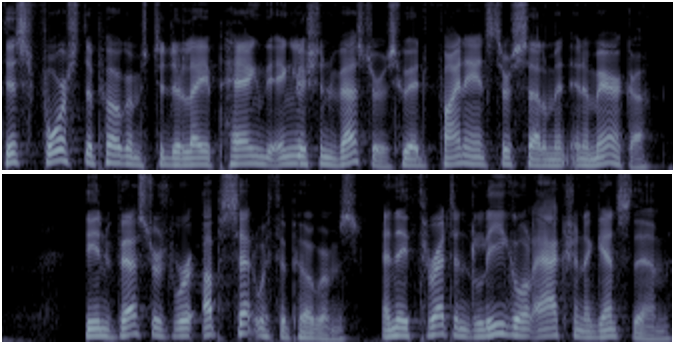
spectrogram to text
This forced the Pilgrims to delay paying the English investors who had financed their settlement in America. The investors were upset with the Pilgrims, and they threatened legal action against them.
